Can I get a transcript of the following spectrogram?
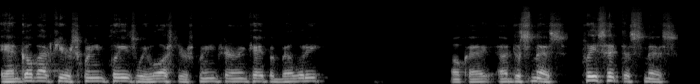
And go back to your screen, please. We lost your screen sharing capability. Okay, uh, dismiss. Please hit dismiss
